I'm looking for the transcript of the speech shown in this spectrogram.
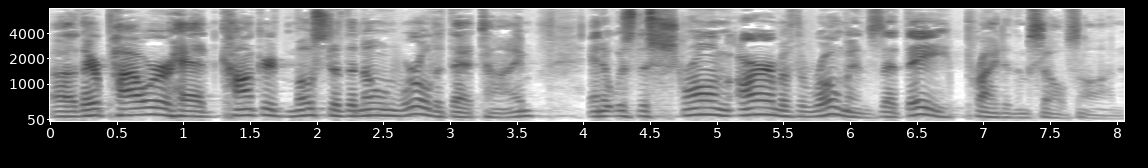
Uh, their power had conquered most of the known world at that time, and it was the strong arm of the Romans that they prided themselves on.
